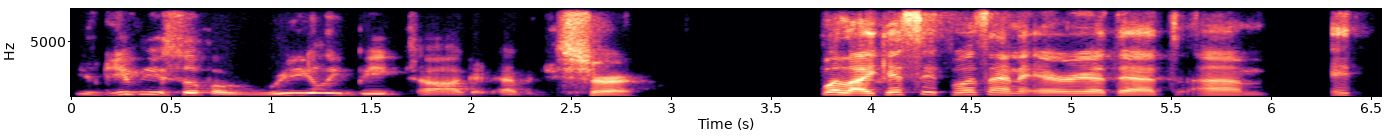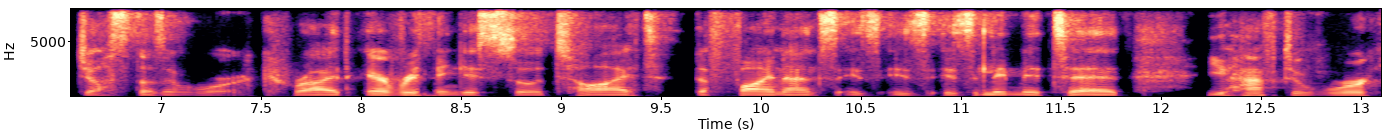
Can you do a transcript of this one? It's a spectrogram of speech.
you've given yourself a really big target, haven't you? Sure. Well, I guess it was an area that um, it just doesn't work, right? Everything is so tight. The finance is is is limited. You have to work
